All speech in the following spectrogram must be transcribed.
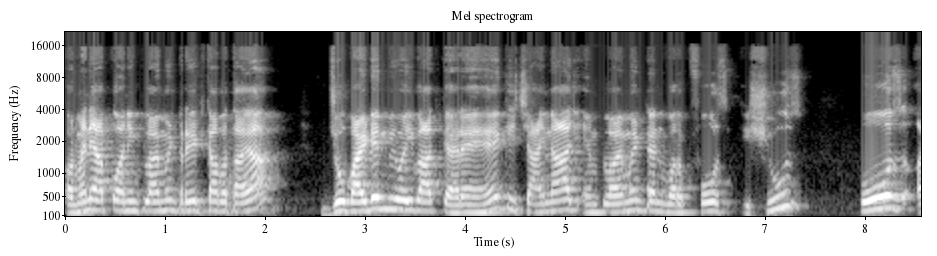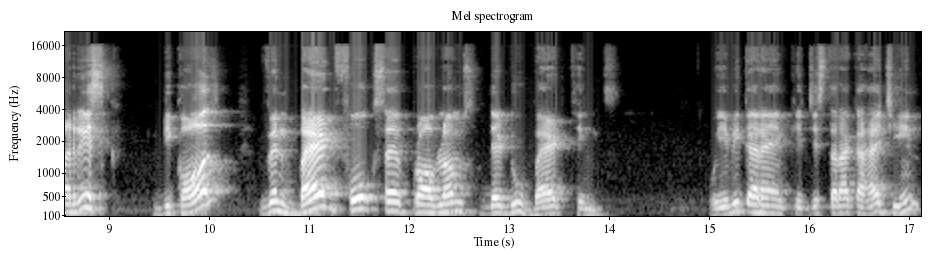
और मैंने आपको अनएम्प्लॉयमेंट रेट का बताया जो बाइडेन भी वही बात कह रहे हैं कि China's employment and workforce issues pose a risk because when bad folks have problems they do bad things वो ये भी कह रहे हैं कि जिस तरह का है चीन,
